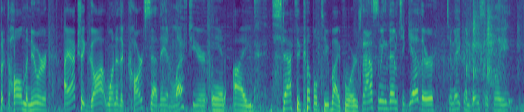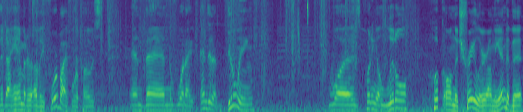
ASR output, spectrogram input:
But to haul manure, I actually got one of the carts that they had left here and I stacked a couple 2x4s, fastening them together to make them basically the diameter of a 4x4 post. And then what I ended up doing was putting a little hook on the trailer on the end of it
